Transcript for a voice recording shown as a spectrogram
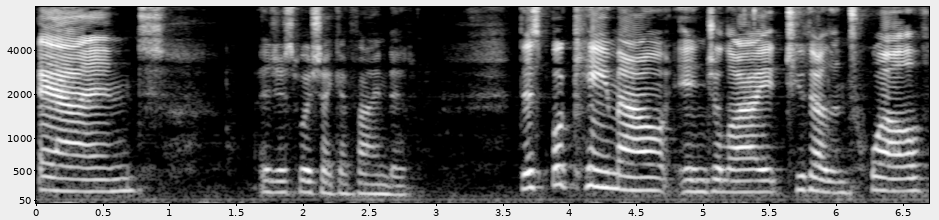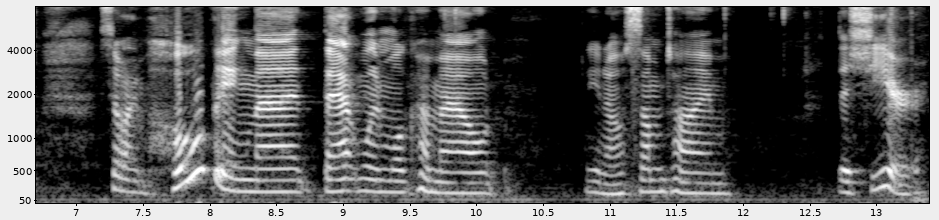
and I just wish I could find it. This book came out in July 2012, so I'm hoping that that one will come out, you know, sometime this year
